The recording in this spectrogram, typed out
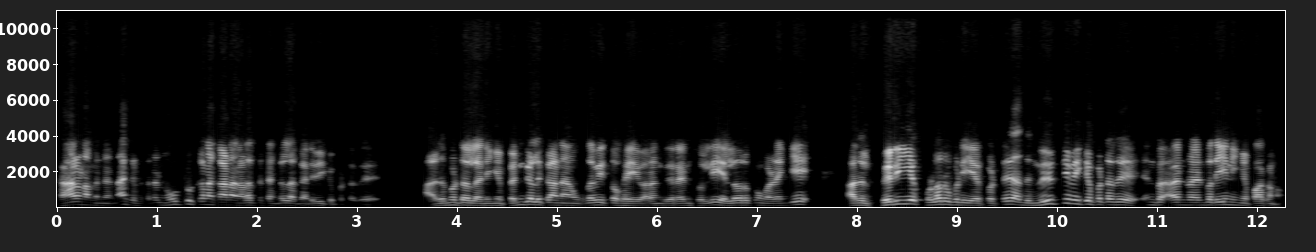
காரணம் என்னன்னா கிட்டத்தட்ட நூற்றுக்கணக்கான நலத்திட்டங்கள் அங்கு அறிவிக்கப்பட்டது. அது மட்டும் இல்ல நீங்க பெண்களுக்கான உதவித்தொகை வழங்குகிறேன்னு சொல்லி எல்லோருக்கும் வழங்கி அதில் பெரிய குளறுபடி ஏற்பட்டு அது நிறுத்தி வைக்கப்பட்டது என்ப என்பதையும் நீங்க பார்க்கணும்.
